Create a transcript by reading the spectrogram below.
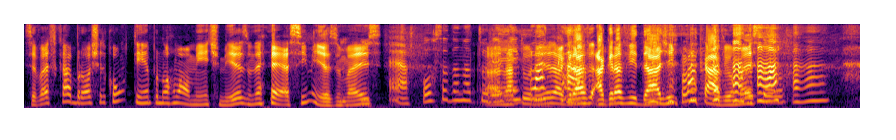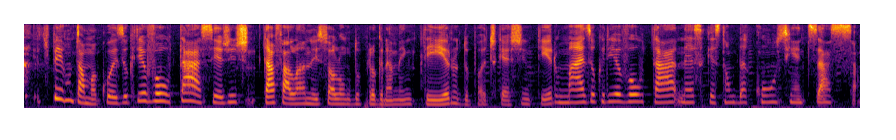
Você vai ficar broxa com o tempo, normalmente mesmo, né? É assim mesmo, mas É, a força da natureza, a natureza, a, é gravi- a gravidade é implacável, mas... Eu te perguntar uma coisa. Eu queria voltar, assim, a gente está falando isso ao longo do programa inteiro, do podcast inteiro, mas eu queria voltar nessa questão da conscientização,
